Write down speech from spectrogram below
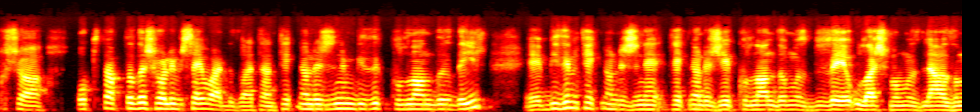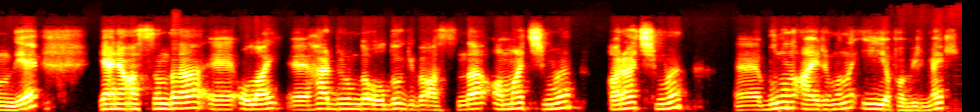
kuşağı. O kitapta da şöyle bir şey vardı zaten. Teknolojinin bizi kullandığı değil, bizim teknolojini teknolojiyi kullandığımız düzeye ulaşmamız lazım diye. Yani aslında e, olay e, her durumda olduğu gibi aslında amaç mı, araç mı e, bunun ayrımını iyi yapabilmek.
